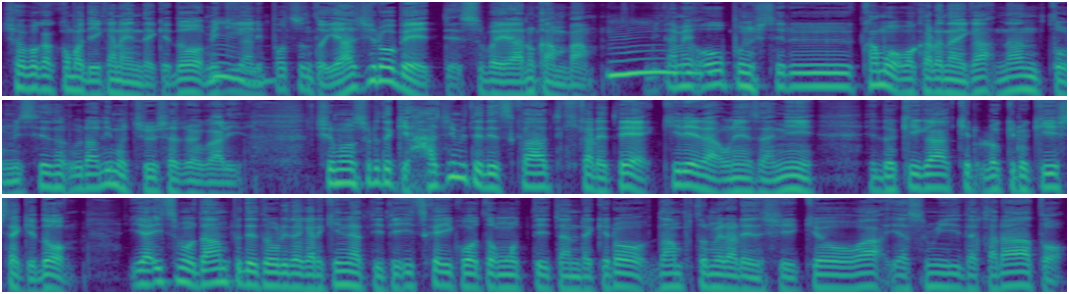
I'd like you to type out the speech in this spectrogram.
消防学校まで行かないんだけど右側にポツンと矢印兵衛って素早の看板。見た目オープンしてるかもわからないがなんと店の裏にも駐車場があり注文する時初めてですか？って聞かれて綺麗なお姉さんにドキがキロロキロキしたけどいやいつもダンプで通りながら気になっていていつか行こうと思っていたんだけどダンプ止められんし今日は休みだからと。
